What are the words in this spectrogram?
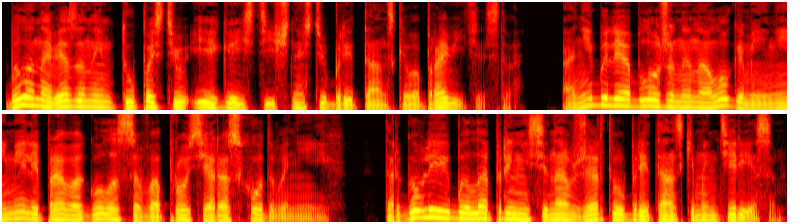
было навязано им тупостью и эгоистичностью британского правительства. Они были обложены налогами и не имели права голоса в вопросе о расходовании их. Торговля их была принесена в жертву британским интересам.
